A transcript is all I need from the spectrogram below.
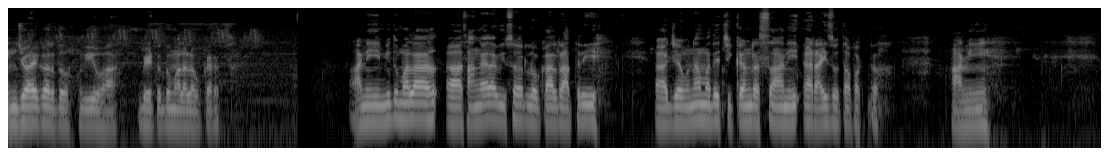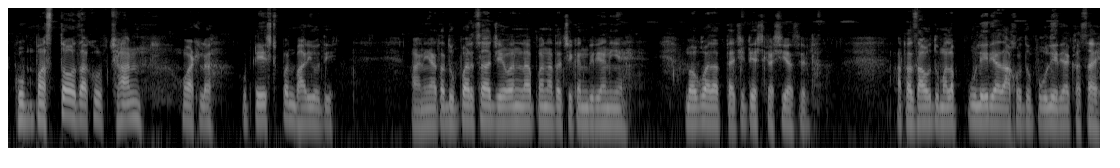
एन्जॉय करतो व्ह्यू हा. भेटतो तुम्हाला लवकरच. आणि मी तुम्हाला सांगायला विसरलो काल रात्री जेवणामध्ये चिकन रस्सा आणि राईस होता फक्त. आणि खूप मस्त होता खूप छान वाटलं. खूप टेस्ट पण भारी होती. आणि आता दुपारचा जेवणला पण आता चिकन बिर्याणी आहे. बघू आता त्याची टेस्ट कशी असेल. आता जाऊ तुम्हाला पूल एरिया दाखवतो पूल एरिया कसा आहे.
